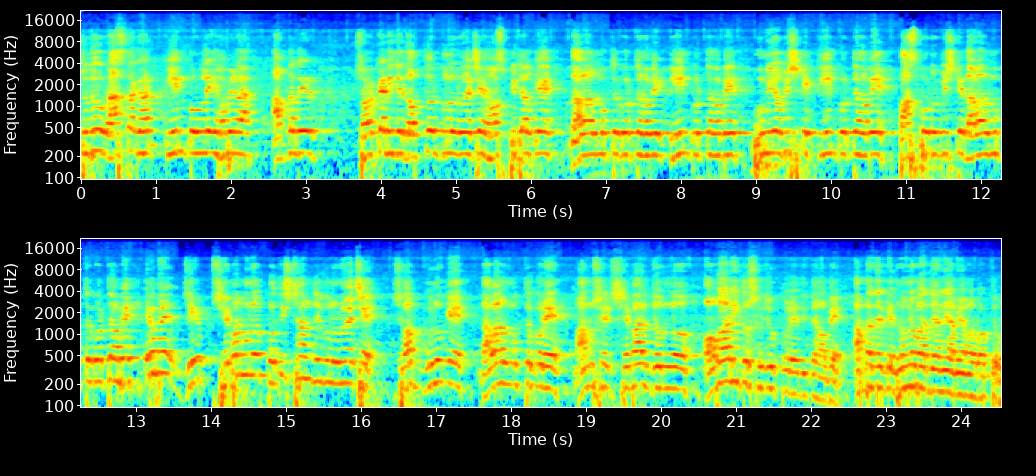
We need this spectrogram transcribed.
শুধু রাস্তাঘাট ক্লিন করলেই হবে না, আপনাদের সরকারি যে দপ্তরগুলো রয়েছে, হসপিটালকে দালাল মুক্ত করতে হবে, ক্লিন করতে হবে, ভূমি অফিসকে ক্লিন করতে হবে, পাসপোর্ট অফিসকে দালাল মুক্ত করতে হবে। এভাবে যে সেবামূলক প্রতিষ্ঠান যেগুলো রয়েছে, সবগুলোকে দালাল মুক্ত করে মানুষের সেবার জন্য অবারিত সুযোগ করে দিতে হবে। আপনাদেরকে ধন্যবাদ জানিয়ে আমি আমার বক্তব্য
